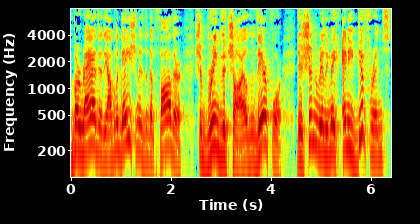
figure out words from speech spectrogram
but rather the obligation is that the father should bring the child, and therefore there shouldn't really make any difference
